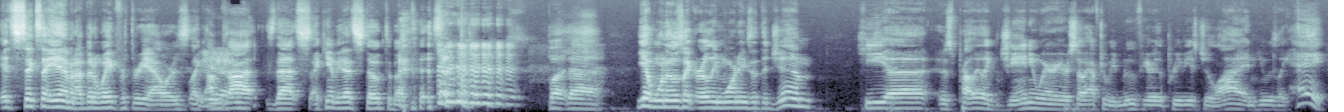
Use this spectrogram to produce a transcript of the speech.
it's 6 a.m. and I've been awake for three hours. Like, I'm not that, I can't be that stoked about this. But uh, yeah, one of those like early mornings at the gym, he uh, it was probably like January or so after we moved here the previous July, and he was like, "Hey,"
